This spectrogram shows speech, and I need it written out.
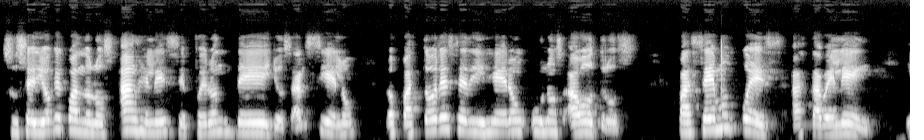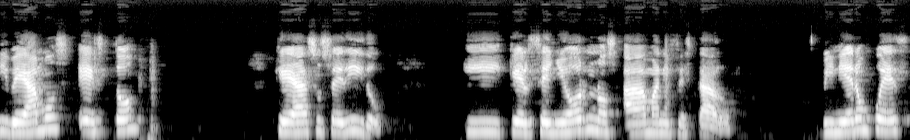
Sucedió que cuando los ángeles se fueron de ellos al cielo, los pastores se dijeron unos a otros, pasemos pues hasta Belén y veamos esto que ha sucedido y que el Señor nos ha manifestado. Vinieron pues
